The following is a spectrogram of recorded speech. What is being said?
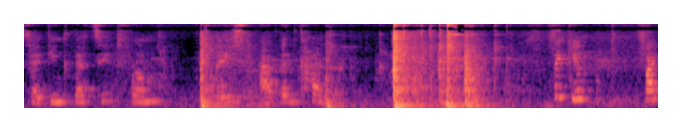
So I think that's it from today's advent calendar. Thank you. Bye.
